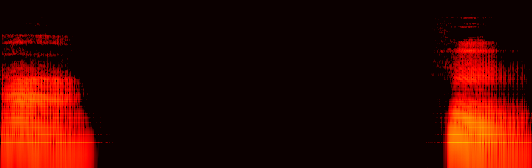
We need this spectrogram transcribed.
Oh. Hmm.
